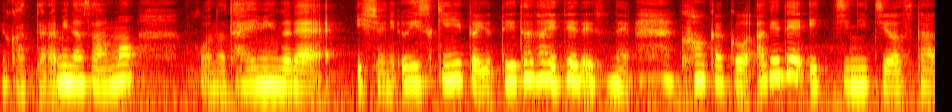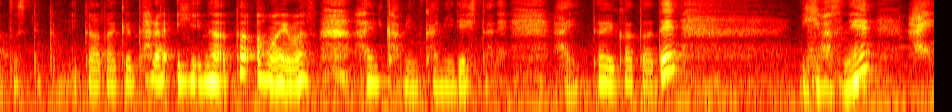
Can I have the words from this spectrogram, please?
ー、よかったら皆さんもこのタイミングで一緒にウイスキーと言っていただいてですね口角を上げて一日をスタートしていただけたらいいなと思います。はい、神々でしたね。はい、ということでいきますね。はい、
